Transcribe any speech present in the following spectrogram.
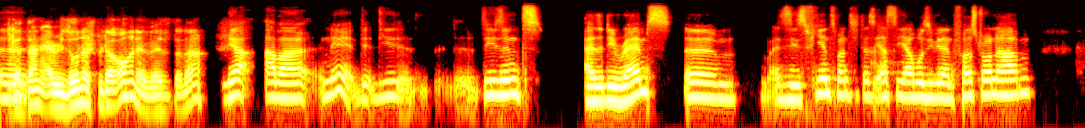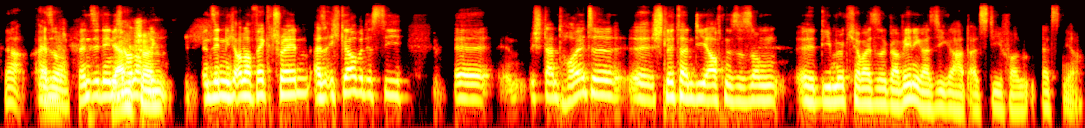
Ich Äh, würde sagen, Arizona spielt doch auch in der West, oder? ja, aber nee, die, die, die sind, also die Rams, ähm, nicht, ist 24 das erste Jahr, wo sie wieder einen First Rounder haben. Ja, also wenn sie den nicht auch noch weg, wenn sie den nicht auch noch wegtraden. Also ich glaube, dass die äh, Stand heute äh, schlittern die auf eine Saison, äh, die möglicherweise sogar weniger Siege hat als die vom letzten Jahr.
